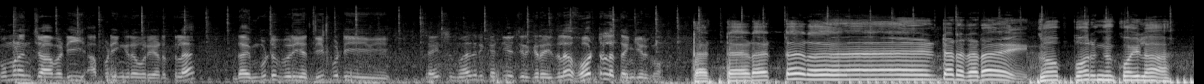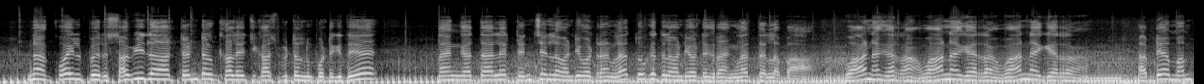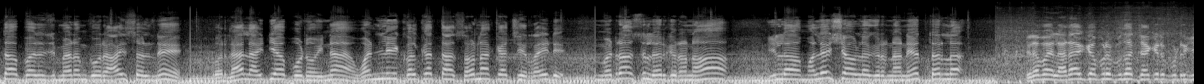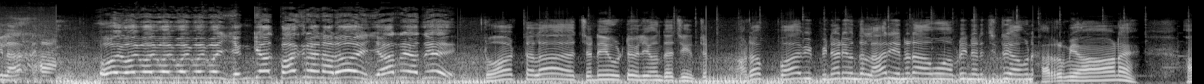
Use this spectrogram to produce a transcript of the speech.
குமணஞ்சாவடி அப்படிங்கிற ஒரு இடத்துல இந்த இம்புட்டு பெரிய தீப்பெட்டி சைஸ் மாதிரி கட்டி வச்சிருக்கிற இதுல ஹோட்டல்ல தங்கியிருக்கோம். பாருங்க கோயிலா என்ன கோயில் பேர் சவிதா டென்டல் காலேஜ் ஹாஸ்பிட்டல்னு போட்டுக்குது நாங்கள் தால டென்ஷனில் வண்டி ஓட்டுறாங்களா தூக்கத்தில் வண்டி ஓட்டுக்கிறாங்களா தெரிலப்பா வானகர்றான் வானகர்றான் வானகர்றான் அப்படியே மம்தா பானர்ஜி மேடம்க்கு ஒரு ஆய் ஒரு நாள் ஐடியா போடுவோம் என்ன ஒன்லி கொல்கத்தா சோனா காட்சி ரைடு மெட்ராஸில் இருக்கிறேன்னா இல்லை மலேசியாவில் இருக்கிறேனானே தெரில. இல்லை பாய் லடாக்கு அப்புறம் இப்போ தான் ஜாக்கெட் போட்டிருக்கீங்களா? ஓய் ஓய் ஓய் ஓய் ஓய் ஓய் ஓய் எங்கேயாவது பார்க்குறேன் நான். யாரு அது? டோட்டலாக சென்னையை விட்டு வெளியே வந்தாச்சுங்க. அட பாவி பின்னாடி வந்த லாரி என்னடா ஆகும் அப்படின்னு நினச்சிட்டு அவன் அருமையான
